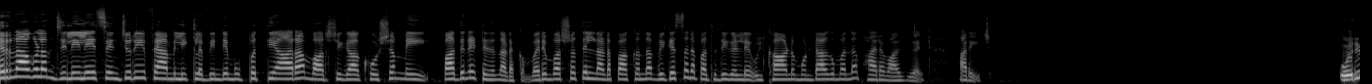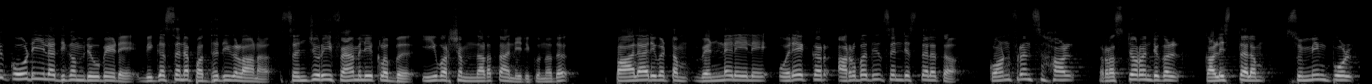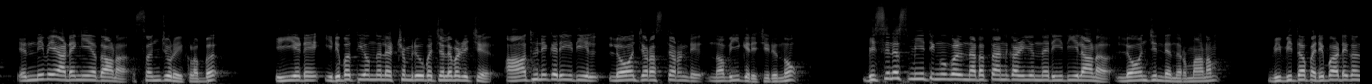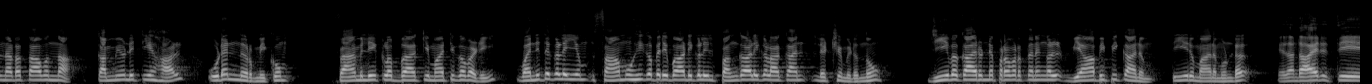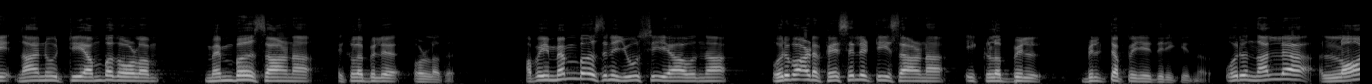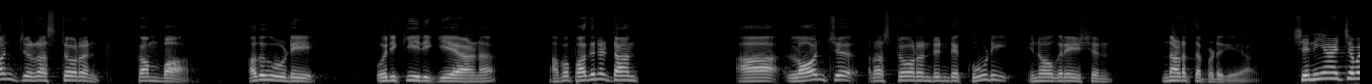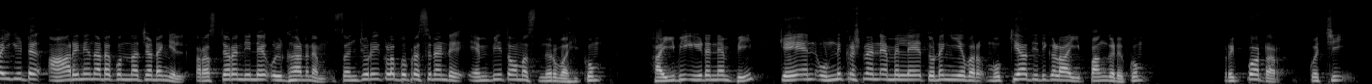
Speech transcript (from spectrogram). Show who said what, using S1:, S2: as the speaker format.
S1: എറണാകുളം ജില്ലയിലെ century family ക്ലബിന്റെ മുപ്പത്തിയാറാം വാർഷികാഘോഷം മെയ് പതിനെട്ടിന് നടക്കും. വരും വർഷത്തിൽ നടപ്പാക്കുന്ന വികസന പദ്ധതികളുടെ ഉദ്ഘാടനം ഉണ്ടാകുമെന്ന് ഭാരവാഹികൾ അറിയിച്ചു.
S2: ഒരു കോടിയിലധികം രൂപയുടെ വികസന പദ്ധതികളാണ് സെഞ്ചുറി ഫാമിലി ക്ലബ്ബ് ഈ വർഷം നടത്താനിരിക്കുന്നത്. പാലാരിവട്ടം വെണ്ണലയിലെ ഒരേക്കർ അറുപത് സെന്റ് സ്ഥലത്ത് കോൺഫറൻസ് ഹാൾ റെസ്റ്റോറന്റുകൾ കളിസ്ഥലം സ്വിമ്മിംഗ് പൂൾ എന്നിവയടങ്ങിയതാണ് സെഞ്ചുറി ക്ലബ്ബ്. ഈയിടെ ഇരുപത്തിയൊന്ന് ലക്ഷം രൂപ ചെലവഴിച്ച് ആധുനിക രീതിയിൽ ലോഞ്ച് റെസ്റ്റോറന്റ് നവീകരിച്ചിരുന്നു. ബിസിനസ് മീറ്റിംഗുകൾ നടത്താൻ കഴിയുന്ന രീതിയിലാണ് ലോഞ്ചിന്റെ നിർമ്മാണം. വിവിധ പരിപാടികൾ നടത്താവുന്ന കമ്മ്യൂണിറ്റി ഹാൾ ഉടൻ നിർമ്മിക്കും. ഫാമിലി ക്ലബ്ബ് ആക്കി മാറ്റുക വഴി വനിതകളെയും സാമൂഹിക പരിപാടികളിൽ പങ്കാളികളാക്കാൻ ലക്ഷ്യമിടുന്നു. ജീവകാരുണ്യ പ്രവർത്തനങ്ങൾ വ്യാപിപ്പിക്കാനും തീരുമാനമുണ്ട്.
S3: ഏതാണ്ട് ആയിരത്തി നാനൂറ്റി അമ്പതോളം മെമ്പേഴ്സാണ് ക്ലബിൽ ഉള്ളത്. അപ്പോൾ ഈ മെമ്പേഴ്സിന് യൂസ് ചെയ്യാവുന്ന ഒരുപാട് ഫെസിലിറ്റീസാണ് ഈ ക്ലബിൽ ബിൽട്ടപ്പ് ചെയ്തിരിക്കുന്നത്. ഒരു നല്ല ലോഞ്ച് റെസ്റ്റോറന്റ് കമ്പാർ അതുകൂടി ഒരുക്കിയിരിക്കുകയാണ്. അപ്പോൾ പതിനെട്ടാം ആ ലോഞ്ച് റെസ്റ്റോറന്റിന്റെ കൂടി ഇനോഗ്രേഷൻ നടത്തപ്പെടുകയാണ്.
S2: ശനിയാഴ്ച വൈകിട്ട് ആറിന് നടക്കുന്ന ചടങ്ങിൽ റെസ്റ്റോറന്റിന്റെ ഉദ്ഘാടനം century club president M V Thomas നിർവഹിക്കും. Hibi Eden M P K N Unnikrishnan M തുടങ്ങിയവർ മുഖ്യാതിഥികളായി പങ്കെടുക്കും. റിപ്പോർട്ടർ കൊച്ചി.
